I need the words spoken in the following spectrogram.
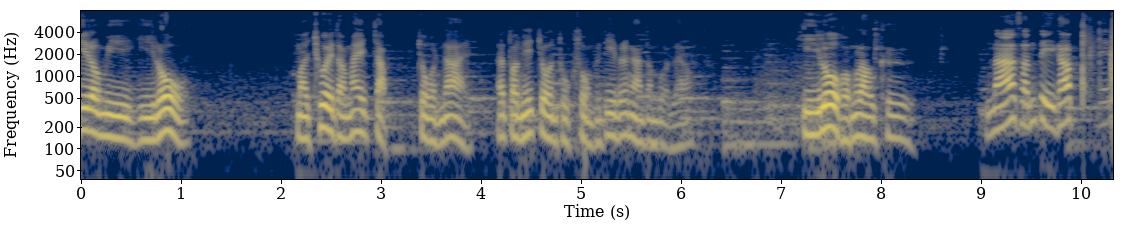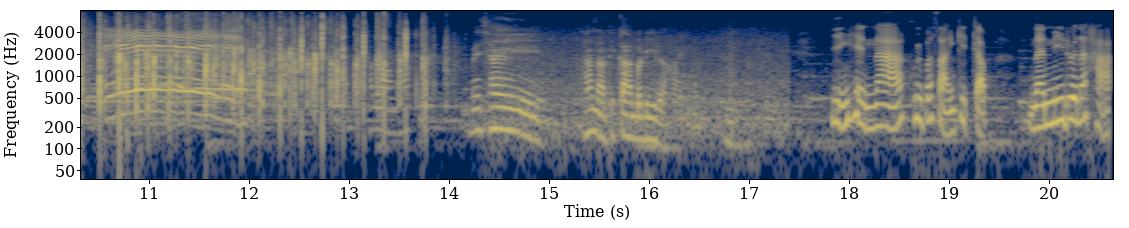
ที่เรามีฮีโร่มาช่วยทำให้จับ โจรได้ และตอนนี้โจรถูกส่งไปที่พนักงานตำรวจแล้วฮีโร่ของเราคือน้าสันติครับเอ๊ท่านรองครับ ไม่ใช่ท่านอธิการบดีเหรอครับ หญิงเห็นนะคุยภาษาอังกฤษกับนันนี่ด้วยนะคะ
